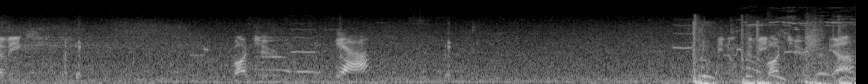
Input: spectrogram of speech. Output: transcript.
Unterwegs. Roger. Ja? Bin unterwegs. Roger. Ja?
